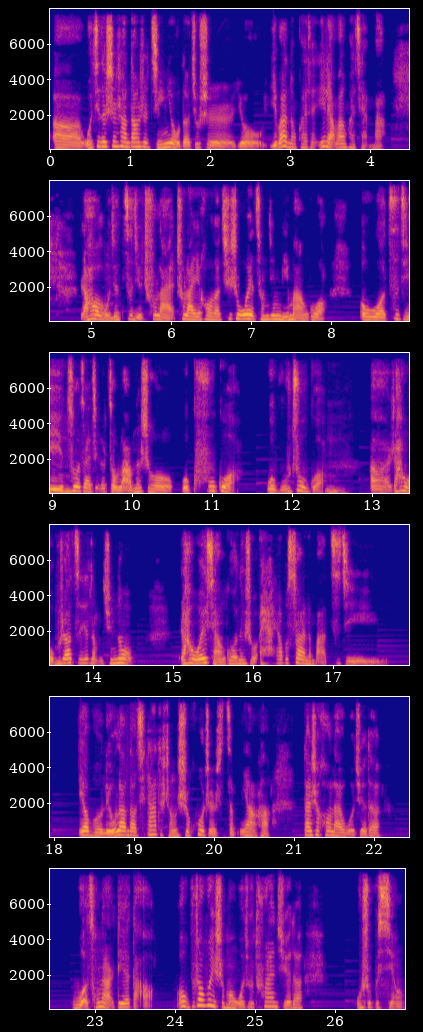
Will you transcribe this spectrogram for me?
呃，我记得身上当时仅有的就是有一万多块钱，一两万块钱吧。然后我就自己出来，嗯、出来以后呢，其实我也曾经迷茫过，我自己坐在这个走廊的时候，嗯、我哭过，我无助过，嗯，呃，然后我不知道自己怎么去弄，然后我也想过那时候，哎呀，要不算了吧，自己要不流浪到其他的城市，或者是怎么样哈。但是后来我觉得我从哪儿跌倒，我不知道为什么，我就突然觉得我说不行，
